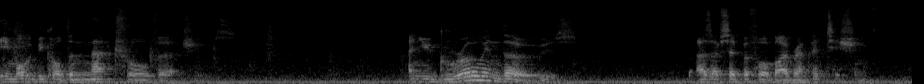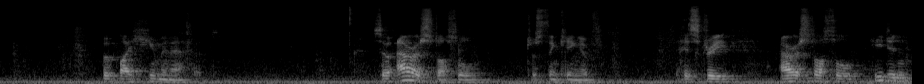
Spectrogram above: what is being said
in what would be called the natural virtues. And you grow in those, as I've said before, by repetition, but by human effort. So Aristotle, just thinking of history, Aristotle, he didn't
